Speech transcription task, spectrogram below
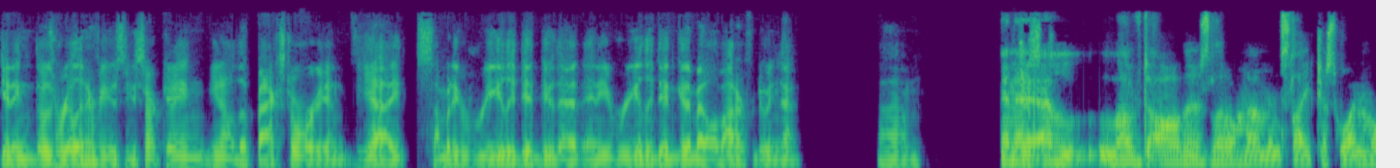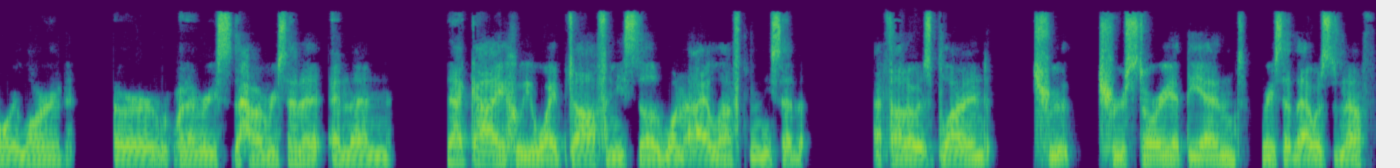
getting those real interviews, and you start getting you know the backstory, and yeah, somebody really did do that, and he really did get a Medal of Honor for doing that. Um, and I, just, I loved all those little moments, like just one more Lord or whatever, he, however he said it, and then that guy who he wiped off and he still had one eye left and he said i thought i was blind true true story at the end where he said that was enough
